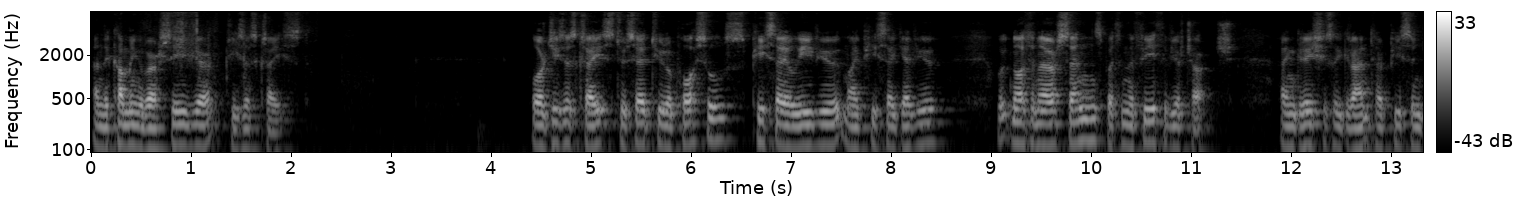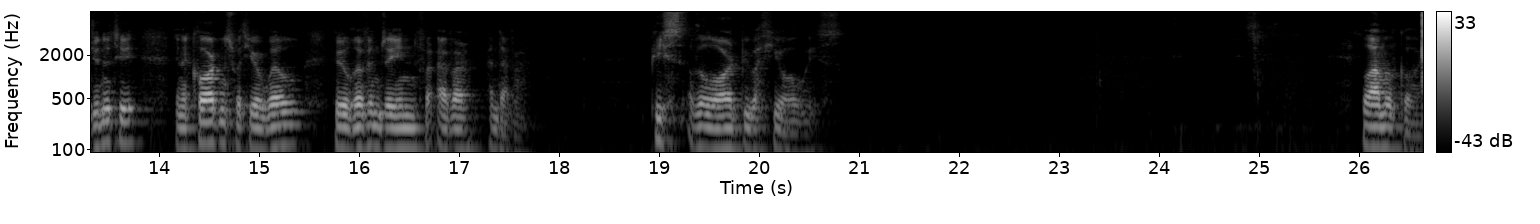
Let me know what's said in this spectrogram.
and the coming of our Saviour, Jesus Christ. Lord Jesus Christ, who said to your apostles, Peace I leave you, my peace I give you, look not on our sins, but in the faith of your church, and graciously grant her peace and unity in accordance with your will, who live and reign for ever and ever. Peace of the Lord be with you always. Lamb of God,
